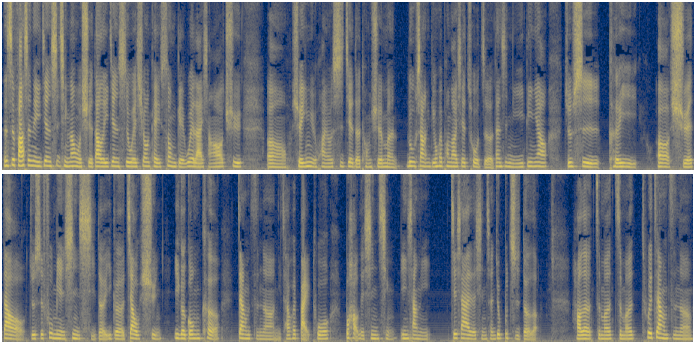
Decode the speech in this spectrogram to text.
但是发生了一件事情，让我学到了一件事，我也希望可以送给未来想要去呃学英语环游世界的同学们。路上一定会碰到一些挫折，但是你一定要就是可以呃学到就是负面信息的一个教训、一个功课，这样子呢，你才会摆脱不好的心情，影响你接下来的行程就不值得了。好了，怎么怎么会这样子呢？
